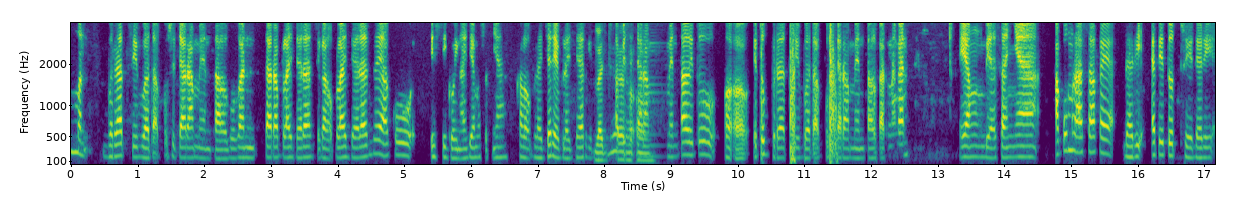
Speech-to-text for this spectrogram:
men- berat sih buat aku secara mental bukan secara pelajaran sih kalau pelajaran tuh ya aku easy going aja maksudnya kalau belajar ya belajar gitu belajar. tapi secara oh. mental itu eh, eh, itu berat sih buat aku secara mental karena kan yang biasanya aku merasa kayak dari attitude sih dari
